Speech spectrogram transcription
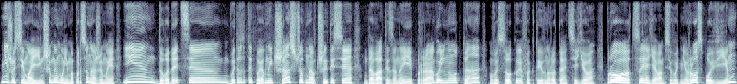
ніж усіма іншими моїми персонажами, і доведеться витратити певний час, щоб навчитися давати за неї правильну та високоефективну ротацію. Про це я вам сьогодні розповім,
